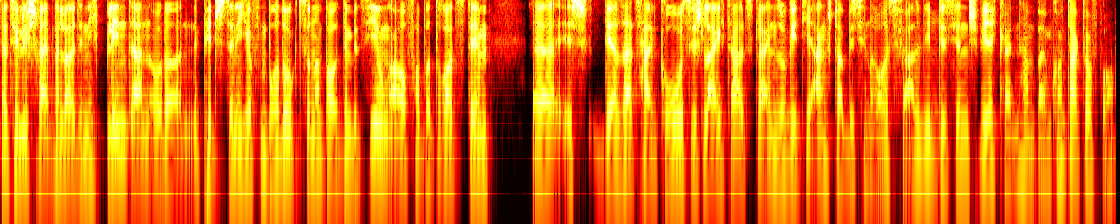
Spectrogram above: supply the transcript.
Natürlich schreibt man Leute nicht blind an oder pitcht sie nicht auf ein Produkt, sondern baut eine Beziehung auf, aber trotzdem äh, ist der Satz halt groß ist leichter als klein. So geht die Angst da ein bisschen raus für alle, die ein bisschen Schwierigkeiten haben beim Kontaktaufbau.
